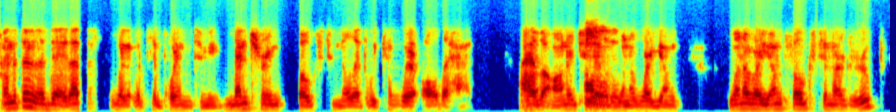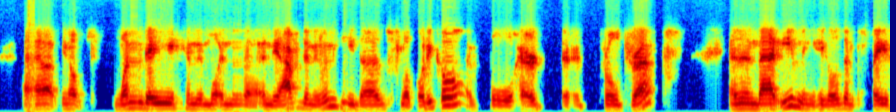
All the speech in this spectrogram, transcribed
And at the end of the day, that's what, what's important to me: mentoring folks to know that we can wear all the hats. I have the honor to have one of our young one of our young folks in our group uh, you know, one day in the, in the in the afternoon, he does Folklórico and full hair, full dress, and then that evening he goes and plays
